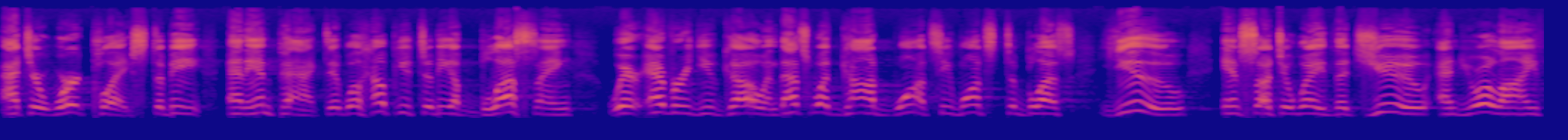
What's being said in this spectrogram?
at your workplace to be an impact. It will help you to be a blessing wherever you go. And that's what God wants. He wants to bless you in such a way that you and your life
